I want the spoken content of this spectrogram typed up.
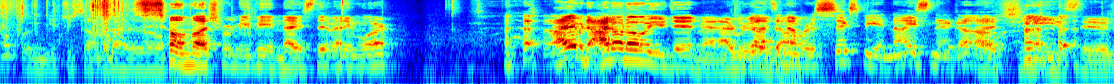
Hopefully we can get you something better. So much for me being nice to him anymore. I. I don't know what you did, man. I you really got to don't. number six being nice, Nick. Uh, Uh-oh. Jeez, dude.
